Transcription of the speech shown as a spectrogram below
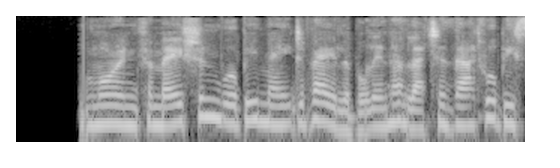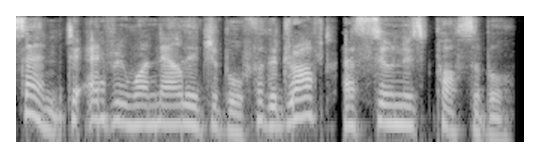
More information will be made available in a letter that will be sent to everyone eligible for the draft as soon as possible.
